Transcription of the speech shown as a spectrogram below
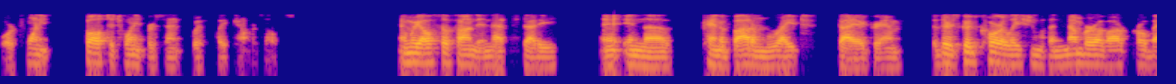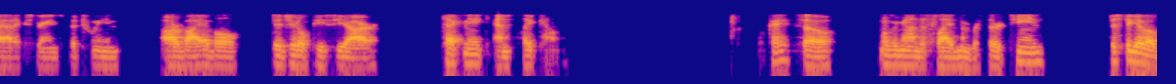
or 20, 12 to 20% with plate count results. And we also found in that study, in the kind of bottom right diagram, that there's good correlation with a number of our probiotic strains between our viable digital PCR technique and plate count. Okay, so moving on to slide number 13. Just to give a,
